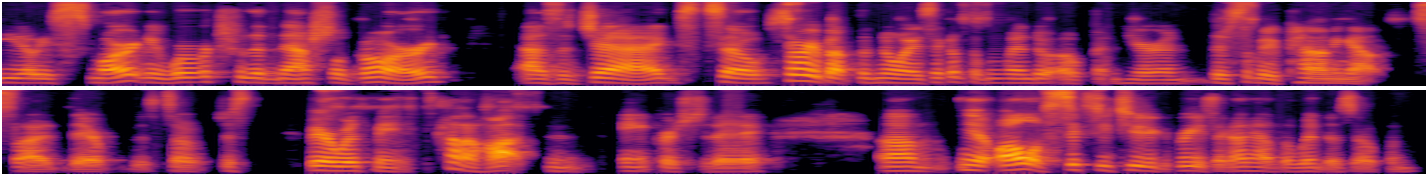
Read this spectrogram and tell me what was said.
you know he's smart and he worked for the National Guard as a JAG. So sorry about the noise. I got the window open here, and there's somebody pounding outside there. So just bear with me. It's kind of hot in Anchorage today. Um, you know, all of 62 degrees. I got to have the windows open.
